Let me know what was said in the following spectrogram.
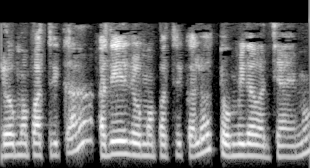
రోమ పత్రిక అదే రోమ పత్రికలో తొమ్మిదవ అధ్యాయము.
